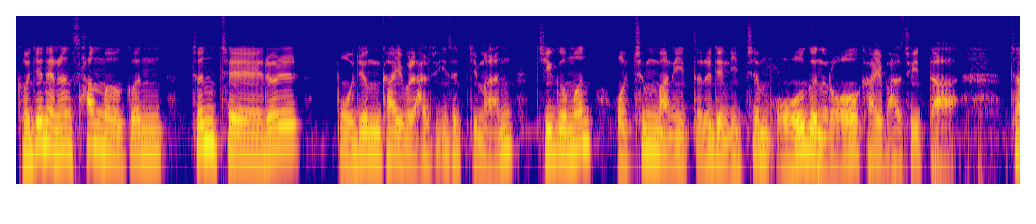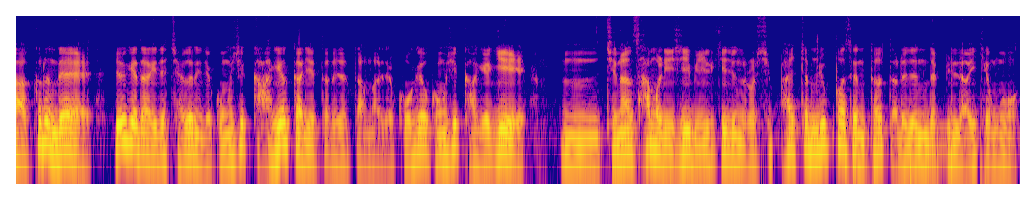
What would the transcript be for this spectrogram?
그전에는 3억 원 전체를 보증 가입을 할 수 있었지만 지금은 5천만 원이 떨어진 2.5억 원으로 가입할 수 있다. 자, 그런데 여기에다가 이제 최근에 이제 공식 가격까지 떨어졌단 말이죠. 고객 공식 가격이 음, 지난 3월 22일 기준으로 18.6% 떨어졌는데 빌라의 경우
